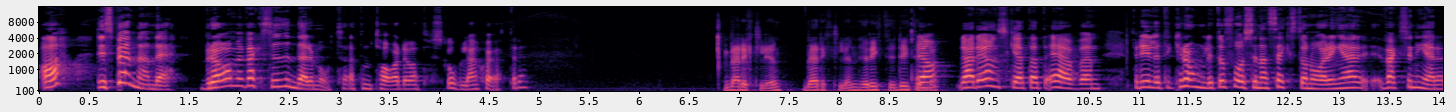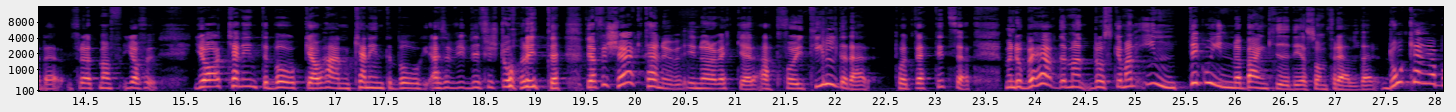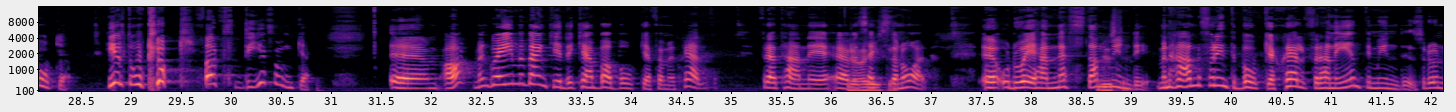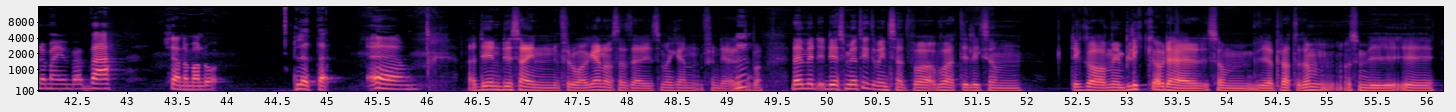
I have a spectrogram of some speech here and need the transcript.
Ja, det är spännande. Bra med vaccin däremot, att de tar det och att skolan sköter det. Verkligen, verkligen. Riktigt, riktigt Ja, bra. jag hade önskat att även, för det är lite krångligt att få sina 16-åringar vaccinerade. För att man, jag, jag kan inte boka och han kan inte boka. Alltså vi, vi förstår inte. Vi har försökt här nu i några veckor att få till det där på ett vettigt sätt. Men då behövde man, då ska man inte gå in med BankID som förälder. Då kan jag boka. Helt oklart varför det funkar. Ehm, ja, men jag in med BankID kan jag bara boka för mig själv. För att han är över Ja, just det. 16 år. Eh, Och då är han nästan Just det. myndig. Men han får inte boka själv för han är inte myndig. Så då undrar man ju, va? Känner man då. Lite. Ehm, Ja, det är en designfråga någonstans där som man kan fundera Mm. lite på. Nej, men det, det som jag tyckte var intressant var, var att det liksom det gav mig en blick av det här som vi har pratat om och som vi eh,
